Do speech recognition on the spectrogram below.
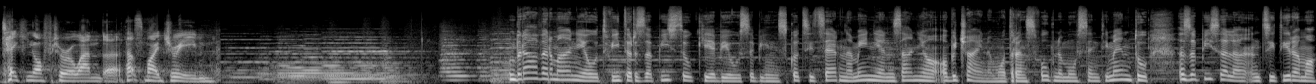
taking off to Rwanda. That's my dream. Braverman je v Twitter zapisu, ki je bil vsebinsko sicer namenjen za njo običajnemu transfobnemu sentimentu, zapisala, citiramo,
